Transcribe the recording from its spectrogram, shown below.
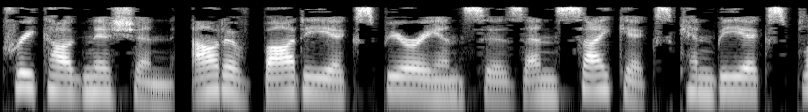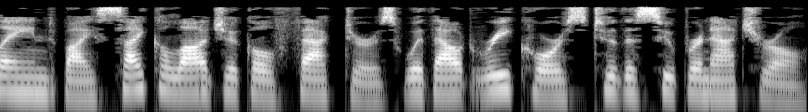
precognition, out-of-body experiences and psychics can be explained by psychological factors without recourse to the supernatural.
